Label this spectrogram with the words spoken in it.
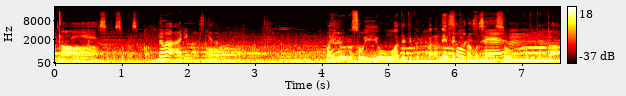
いうのはありますけど。まあいろいろそういう用語が出てくるからねベトナム戦争のこととか、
